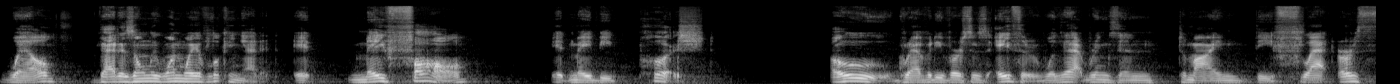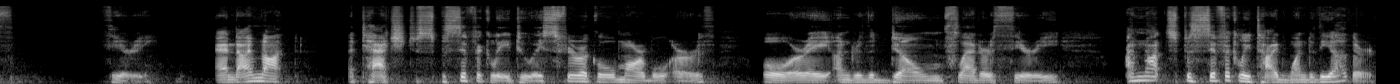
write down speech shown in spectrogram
Well, that is only one way of looking at it. It may fall, it may be pushed. Oh, gravity versus aether. Well, that brings in to mind the flat earth theory. And I'm not attached specifically to a spherical marble earth or a under the dome flat earth theory. I'm not specifically tied one to the other.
